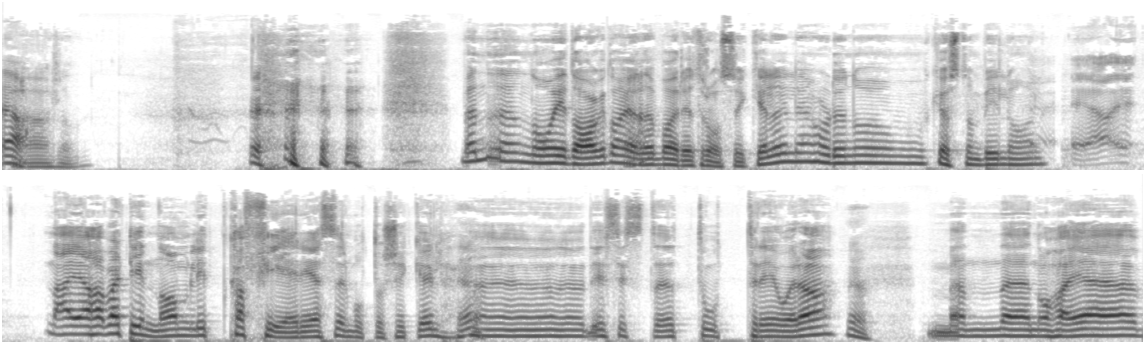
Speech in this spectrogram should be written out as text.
ja. skjønner. Men eh, nå i dag, da, er det bare tråsykkel, eller har du noe custom-bil nå? Ja, nei, jeg har vært innom litt kaféracer motorsykkel eh, de siste to-tre åra. Ja. Men eh, nå har jeg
